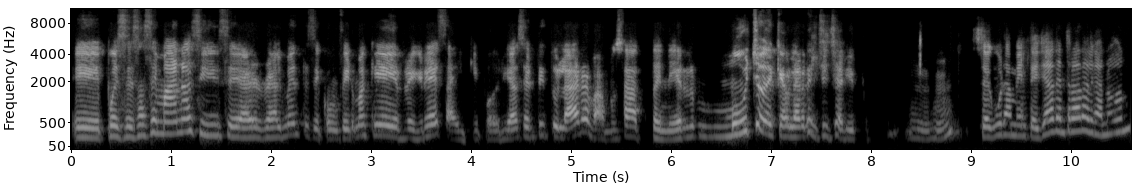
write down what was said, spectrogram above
Eh, pues esa semana, si se, realmente se confirma que regresa y que podría ser titular, vamos a tener mucho de qué hablar del Chicharito. Seguramente. Ya de entrada el ganón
